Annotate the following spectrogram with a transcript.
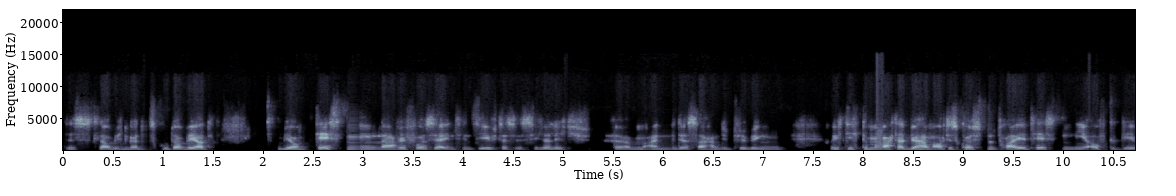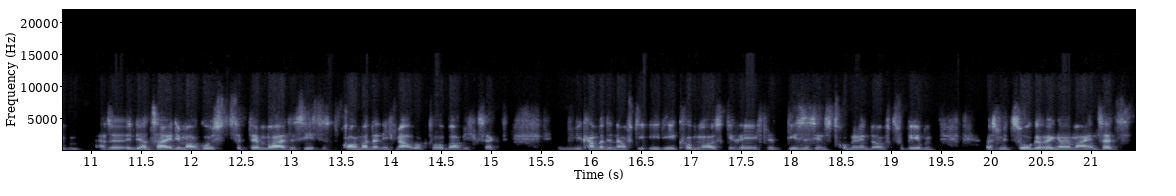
Das ist, glaube ich, ein ganz guter Wert. Wir testen nach wie vor sehr intensiv. Das ist sicherlich ähm, eine der Sachen, die Tübingen richtig gemacht hat. Wir haben auch das kostenfreie Testen nie aufgegeben. Also in der Zeit im August, September, als es hieß, das brauchen wir dann nicht mehr, aber Oktober habe ich gesagt, wie kann man denn auf die Idee kommen, ausgerechnet dieses Instrument aufzugeben, was mit so geringem Einsatz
